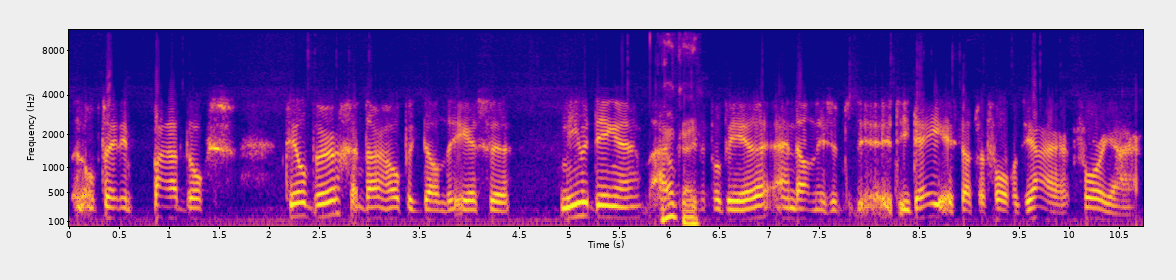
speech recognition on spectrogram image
een, optreden in Paradox Tilburg. En daar hoop ik dan de eerste nieuwe dingen uit te willen proberen. En dan is het, het idee is dat we volgend jaar, voorjaar,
